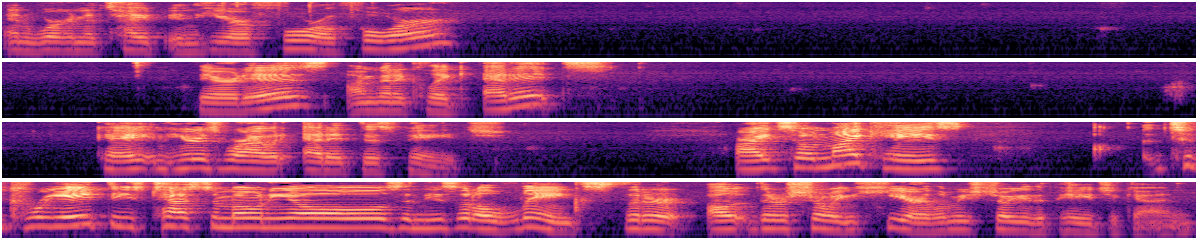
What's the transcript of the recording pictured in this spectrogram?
And we're going to type in here 404. There it is. I'm going to click Edit. Okay, and here's where I would edit this page. All right, so in my case, to create these testimonials and these little links that are uh, they're showing here, let me show you the page again.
